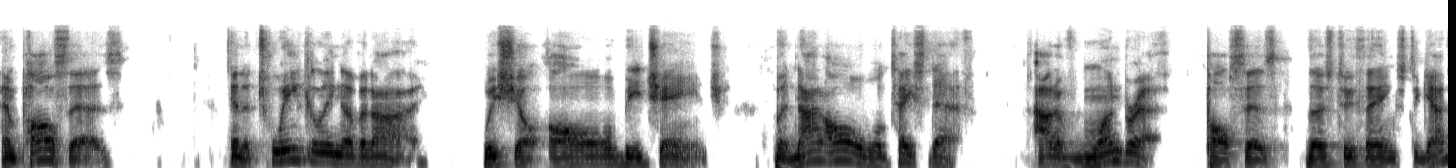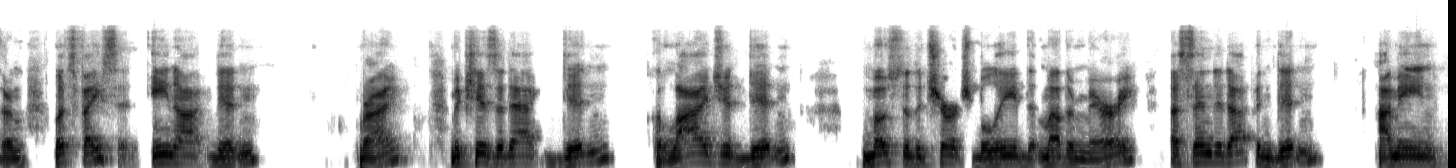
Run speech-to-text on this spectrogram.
And Paul says, in a twinkling of an eye, we shall all be changed, but not all will taste death. Out of one breath, Paul says, those two things together. And let's face it, Enoch didn't, right? Melchizedek didn't, Elijah didn't. Most of the church believed that Mother Mary ascended up and didn't. I mean,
